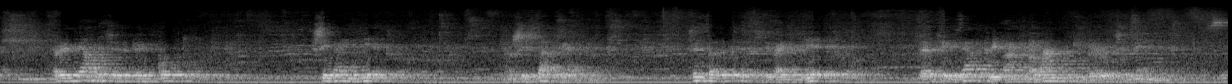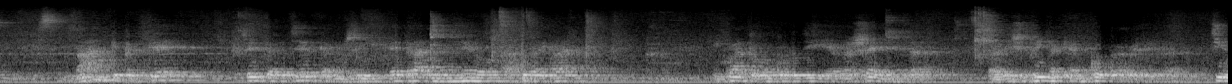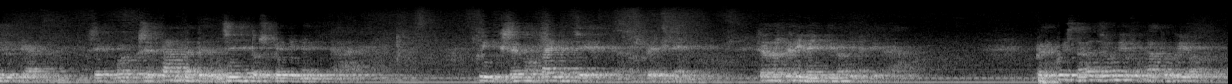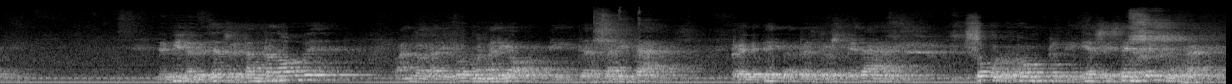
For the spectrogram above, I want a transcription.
rendiamoci che conto si va indietro non si sta fermi. Senza la ricerca si va indietro, perché gli altri vanno avanti velocemente, ma anche perché senza ricerca non si è bravi nemmeno a curare quanto l'oncologia è una scienza, una disciplina che ancora vede circa 70% sperimentale. Quindi se non fai ricerca non sperimenti, se non sperimenti non diventi per questa ragione ho fondato io. Nel 1979, quando la riforma Mariotti della sanità prevedeva per gli ospedali solo compiti di assistenza e cura,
